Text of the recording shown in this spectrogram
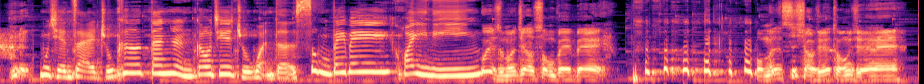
目前在竹科担任高阶主管的宋贝贝，欢迎您。为什么叫宋贝贝？我们是小学同学呢。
